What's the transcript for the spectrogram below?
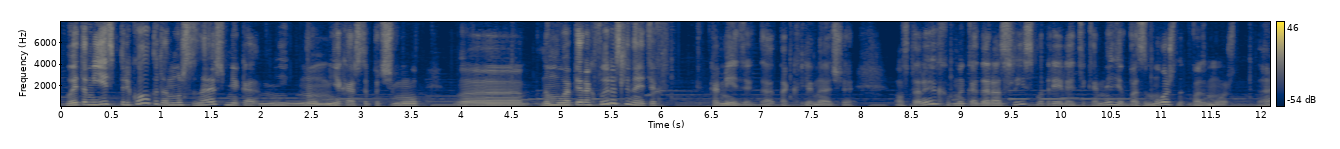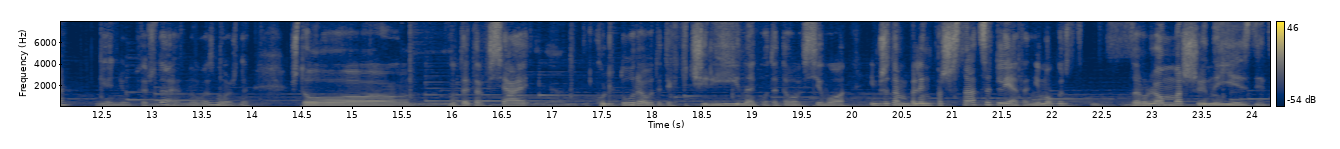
в этом есть прикол, потому что, знаешь, мне- ну, мне кажется, почему... э, ну, мы, во-первых, выросли на этих комедиях, да, так или иначе. Во-вторых, мы когда росли, смотрели эти комедии, возможно, возможно, да, я не утверждаю, но возможно, что вот эта вся э, культура вот этих вечеринок, вот этого всего, им же там, блин, по 16 лет, они могут за рулем машины ездить,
